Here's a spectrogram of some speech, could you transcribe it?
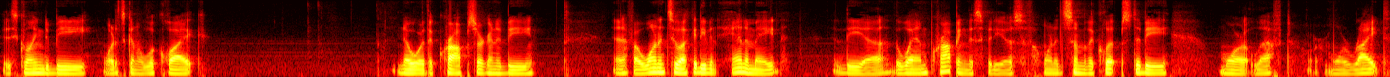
is going to be, what it's going to look like, know where the crops are going to be, and if I wanted to, I could even animate the uh, the way I'm cropping this video. So if I wanted some of the clips to be more left or more right,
